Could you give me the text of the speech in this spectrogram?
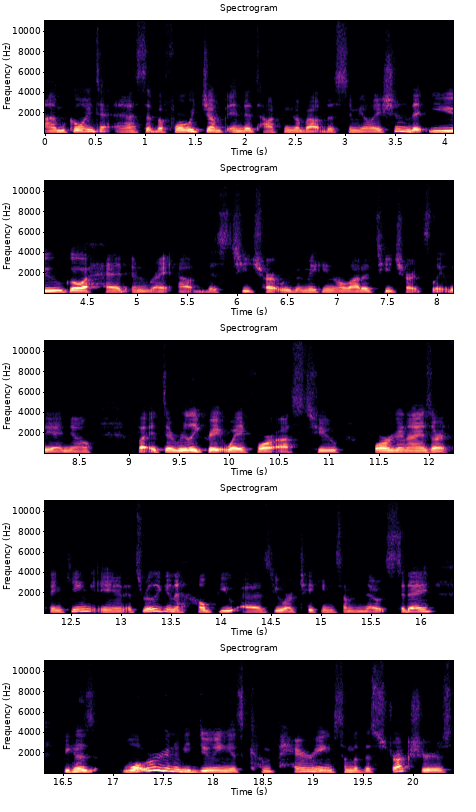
I'm going to ask that before we jump into talking about the simulation that you go ahead and write out this T-chart. We've been making a lot of T-charts lately, I know, but it's a really great way for us to organize our thinking and it's really going to help you as you are taking some notes today because what we're going to be doing is comparing some of the structures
